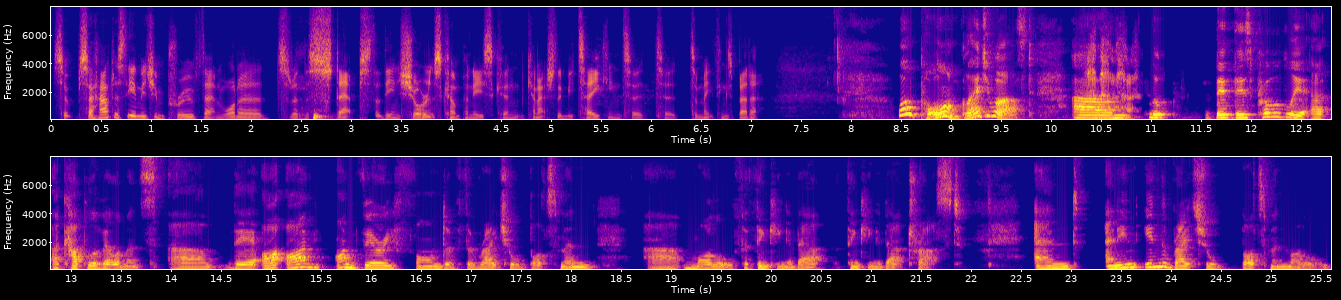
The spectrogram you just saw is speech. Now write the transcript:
So, so how does the image improve then? What are sort of the steps that the insurance companies can can actually be taking to to to make things better? Well, Paul, I'm glad you asked. Um, look, there, there's probably a, a, couple of elements um, there. I, am I'm, I'm very fond of the Rachel Botsman uh, model for thinking about thinking about trust, and and in in the Rachel Botsman model,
